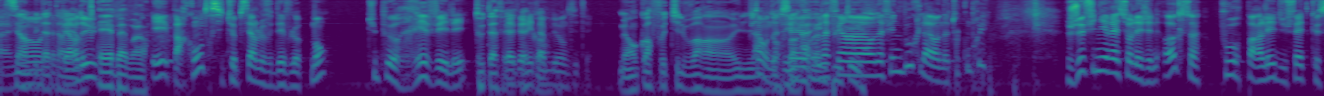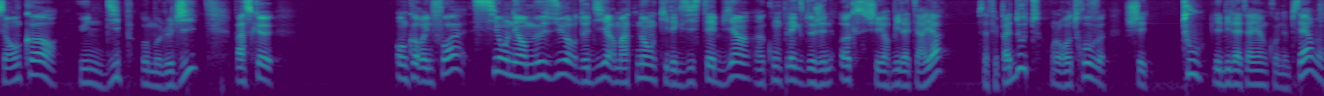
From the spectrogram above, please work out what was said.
bah c'est un bilatérien. perdu. Eh ben voilà. Et par contre, si tu observes le développement, tu peux révéler Tout à fait. la véritable identité. Mais encore faut-il voir un- une Putain, larve on, a fait, on a fait Une un- on a fait une boucle là, on a tout compris. Je finirai sur les gènes OX pour parler du fait que c'est encore une deep homology, parce que, encore une fois, si on est en mesure de dire maintenant qu'il existait bien un complexe de gènes OX chez Urbilateria, ça fait pas de doute, on le retrouve chez tous les bilatériens qu'on observe.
